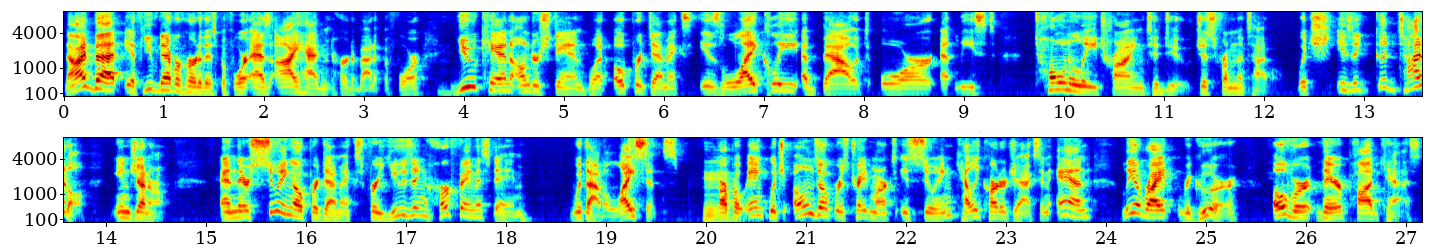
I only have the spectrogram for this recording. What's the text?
Now, I bet if you've never heard of this before, as I hadn't heard about it before, you can understand what Oprah Demics is likely about, or at least tonally trying to do just from the title, which is a good title in general. And they're suing Oprah Demics for using her famous name without a license. Hmm. Harpo Inc., which owns Oprah's trademarks, is suing Kelly Carter Jackson and Leah Wright Rigueur over their podcast.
